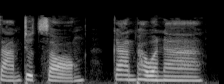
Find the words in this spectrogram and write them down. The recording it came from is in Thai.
สามจุดสองการภาวนา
